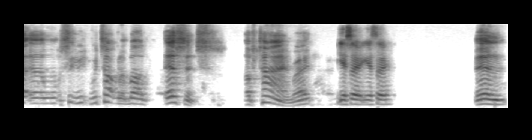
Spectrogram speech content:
uh, see, we're talking about essence of time, right? Yes, sir. Yes, sir. And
